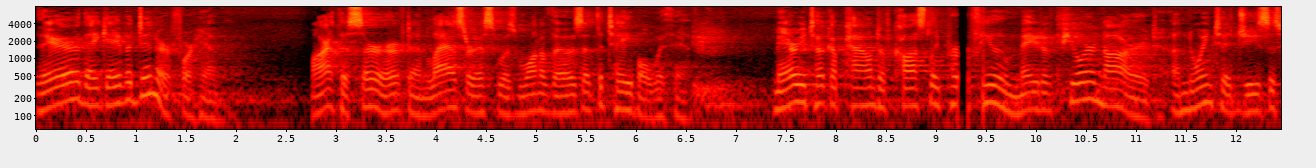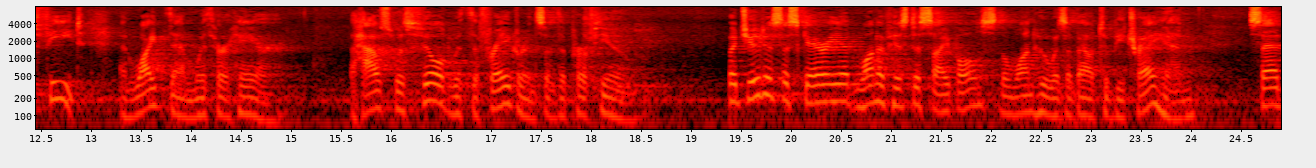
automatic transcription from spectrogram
There they gave a dinner for him. Martha served, and Lazarus was one of those at the table with him. Mary took a pound of costly perfume made of pure nard, anointed Jesus' feet, and wiped them with her hair. The house was filled with the fragrance of the perfume. But Judas Iscariot, one of his disciples, the one who was about to betray him, said,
